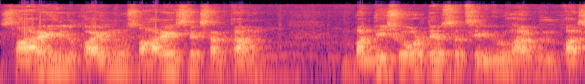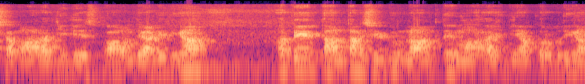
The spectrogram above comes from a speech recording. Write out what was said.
ਸਾਰੇ ਹੀ ਲੁਕਾਈ ਨੂੰ, ਸਾਰੇ ਹੀ ਸਿੱਖ ਸੰਗਤਾਂ ਨੂੰ ਬੰਦੀ ਛੋੜ ਦਿਵਸ ਸ੍ਰੀ ਗੁਰੂ ਹਰਗੋਬਿੰਦ ਪਾਤਸ਼ਾਹ ਮਹਾਰਾਜ ਜੀ ਦੇ ਇਸ ਪਾਵਨ ਦਿਹਾੜੇ ਦੀਆਂ ਅਤੇ ਧੰਨ ਧੰਨ ਸ੍ਰੀ ਗੁਰੂ ਨਾਨਕ ਦੇਵ ਮਹਾਰਾਜ ਦੀਆਂ ਪੁਰਬ ਦੀਆਂ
